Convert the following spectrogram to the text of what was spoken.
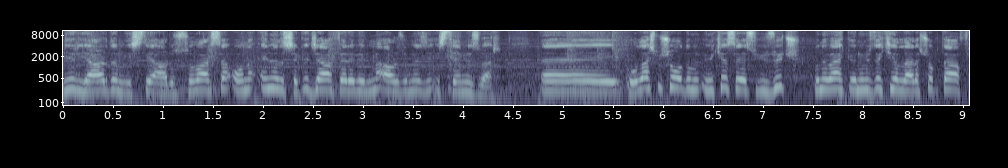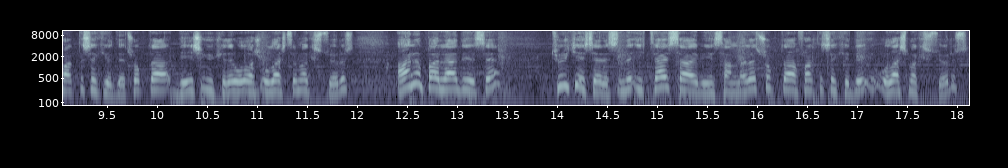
bir yardım isteği arzusu varsa ona en hızlı şekilde cevap verebilme arzumuz, isteğimiz var. Ee, ulaşmış olduğumuz ülke sayısı 103. Bunu belki önümüzdeki yıllarda çok daha farklı şekilde, çok daha değişik ülkelere ulaş, ulaştırmak istiyoruz. Aynı paralelde ise Türkiye içerisinde ihtiyaç sahibi insanlara çok daha farklı şekilde ulaşmak istiyoruz.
